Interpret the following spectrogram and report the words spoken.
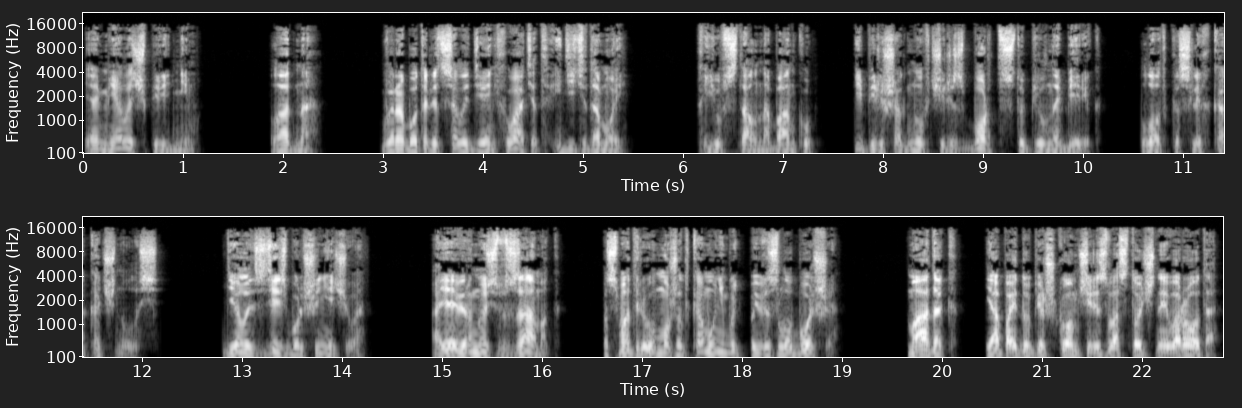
Я мелочь перед ним. Ладно, вы работали целый день, хватит, идите домой». Хью встал на банку и, перешагнув через борт, ступил на берег. Лодка слегка качнулась. «Делать здесь больше нечего. А я вернусь в замок. Посмотрю, может, кому-нибудь повезло больше. Мадок, я пойду пешком через восточные ворота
